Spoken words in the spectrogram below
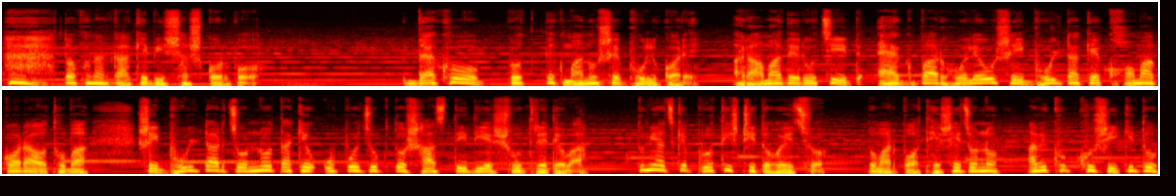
হ্যাঁ, তখন আর কাকে বিশ্বাস করব? দেখো প্রত্যেক মানুষে ভুল করে আর আমাদের উচিত একবার হলেও সেই ভুলটাকে ক্ষমা করা অথবা সেই ভুলটার জন্য তাকে উপযুক্ত শাস্তি দিয়ে শুধরে দেওয়া। তুমি আজকে প্রতিষ্ঠিত হয়েছ তোমার পথে সেজন্য আমি খুব খুশি কিন্তু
